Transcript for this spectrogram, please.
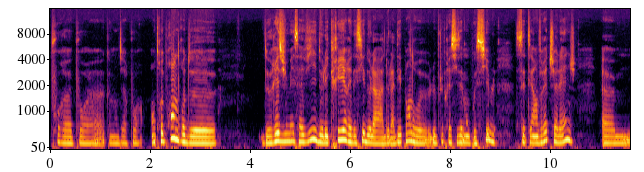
pour, euh, pour euh, comment dire, pour entreprendre de, de résumer sa vie, de l'écrire et d'essayer de la, de la dépeindre le plus précisément possible, c'était un vrai challenge. Euh,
